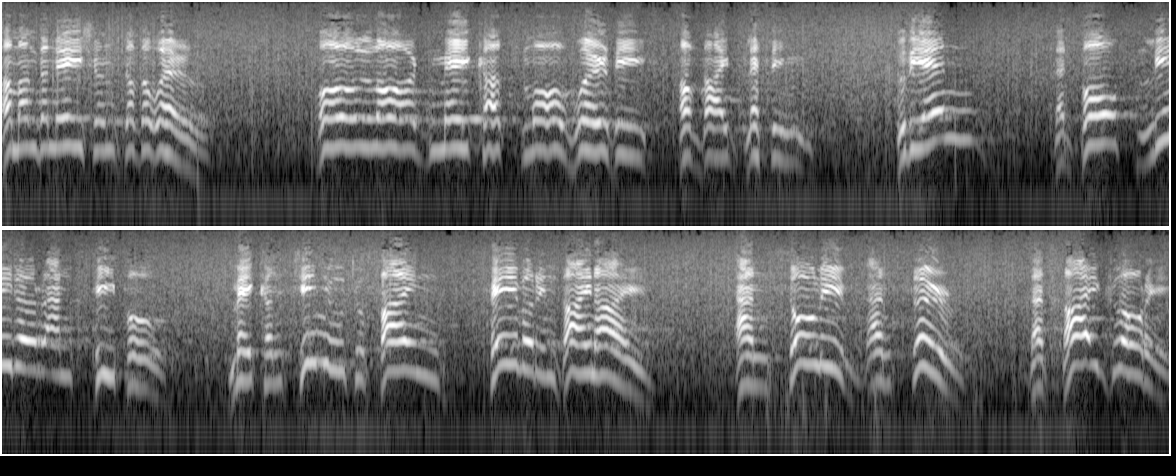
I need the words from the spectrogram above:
among the nations of the world. O Lord, make us more worthy of thy blessings, to the end that both leader and people may continue to find favor in thine eyes, and so live and serve that thy glory,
